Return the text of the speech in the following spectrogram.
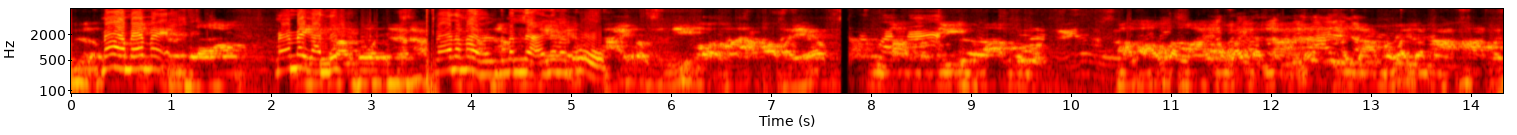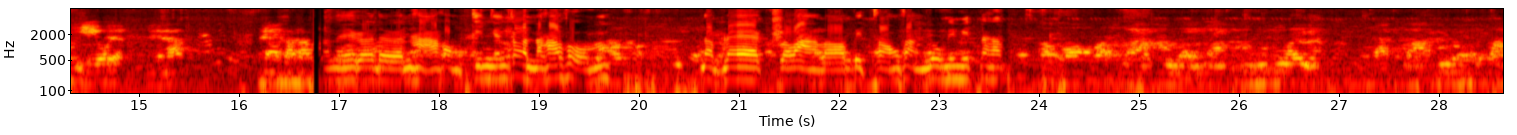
เรื่องแม่แม่แม่เงินทองแม่ไม่กันนึกบางคนนะครับแม่ทำไมมันมันเนี่ยนี่มันผูกขายตอนนี้ก็มาเอาไปแล้วดูภาพตอนนี้ภาพโดนเอาเอาสบายเอาไว้ด้านหน้านะพยายามเอาไว้ด้านหน้าพาดไว้ที่เอวเนี่ยนะครับแตอันนี้ก็เดินหาของกินกันก่อนนะครับผมอันดับแรกระหว่างรอปิดทองฝั่งลูกนิมิตนะครับเอามองว่าปลาดูแลดูด้วยนะครับปลาดูแลปลา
